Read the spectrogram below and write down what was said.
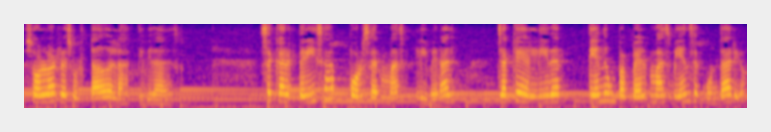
solo al resultado de las actividades. Se caracteriza por ser más liberal, ya que el líder tiene un papel más bien secundario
